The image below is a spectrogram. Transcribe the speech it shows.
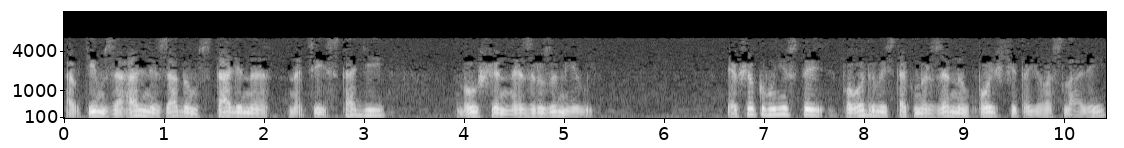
А втім, загальний задум Сталіна на цій стадії був ще незрозумілий. Якщо комуністи поводились так мерзенно в Польщі та Югославії,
